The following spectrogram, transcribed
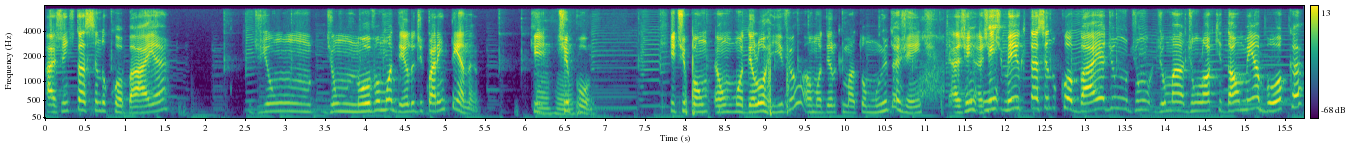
a gente tá sendo cobaia de um, de um novo modelo de quarentena. Que, Uhum. tipo. Que, tipo, é um, é um modelo horrível, é um modelo que matou muita gente. A gente, a Me- gente meio que tá sendo cobaia de um, de um, de uma, de um lockdown meia-boca.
